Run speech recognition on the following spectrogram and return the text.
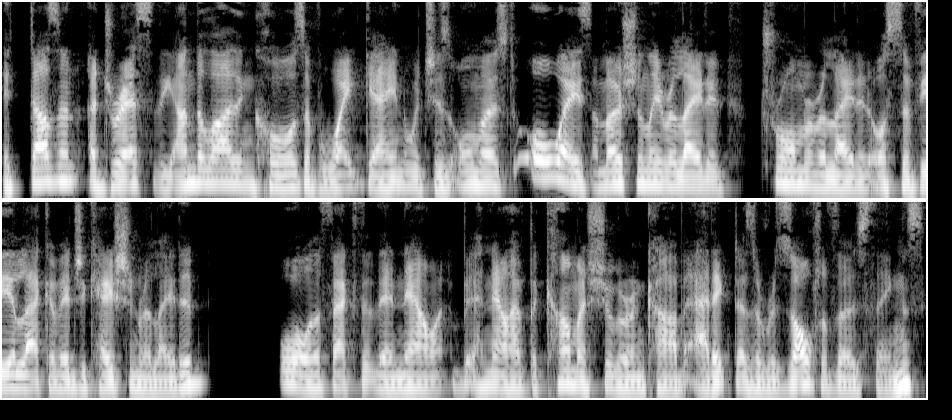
it doesn't address the underlying cause of weight gain, which is almost always emotionally related, trauma related, or severe lack of education related or the fact that they're now now have become a sugar and carb addict as a result of those things.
